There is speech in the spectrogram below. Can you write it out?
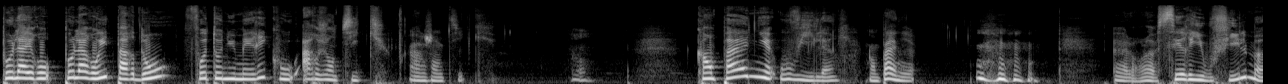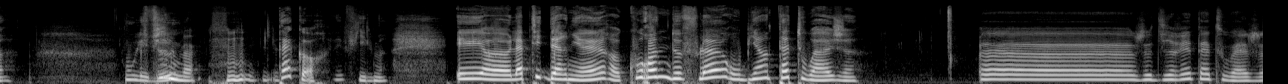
Polairo- Polaroid, pardon, photo numérique ou argentique? Argentique. Campagne ou ville Campagne. Alors là, série ou film Ou les Film. deux D'accord, les films. Et euh, la petite dernière, couronne de fleurs ou bien tatouage Euh, je dirais tatouage.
